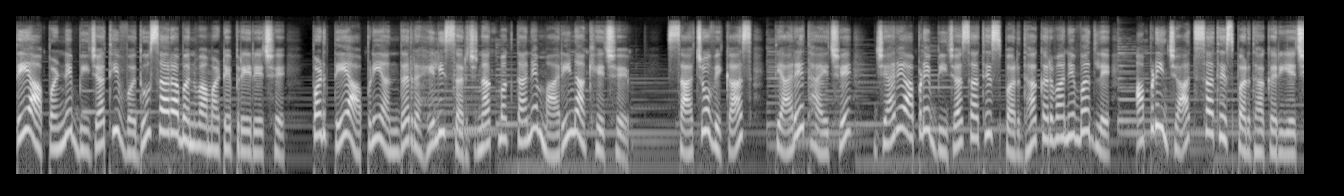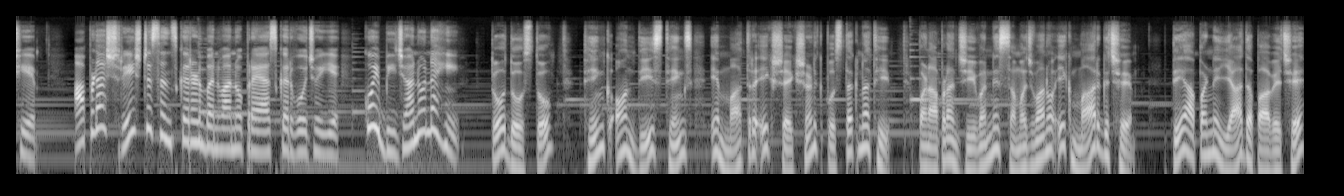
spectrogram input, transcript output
તે આપણને બીજાથી વધુ સારા બનવા માટે પ્રેરે છે, પણ તે આપણી અંદર રહેલી સર્જનાત્મકતાને મારી નાખે છે. સાચો વિકાસ ત્યારે થાય છે જ્યારે આપણે બીજા સાથે સ્પર્ધા કરવાને બદલે આપણી જાત સાથે સ્પર્ધા કરીએ છીએ. આપણા શ્રેષ્ઠ સંસ્કરણ બનવાનો પ્રયાસ કરવો જોઈએ, કોઈ બીજાનો નહીં. તો દોસ્તો થિંક ઓન ધીઝ થિંગ્સ એ માત્ર એક શૈક્ષણિક પુસ્તક નથી, પણ આપણા જીવનને સમજવાનો એક માર્ગ છે. તે આપણને યાદ અપાવે છે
